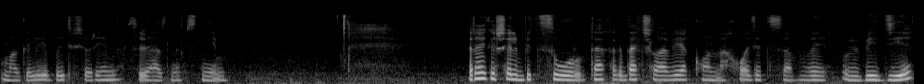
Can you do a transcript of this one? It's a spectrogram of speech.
могли быть все время связанным с Ним. Регешель Бицур, да, когда человек он находится в, в беде,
